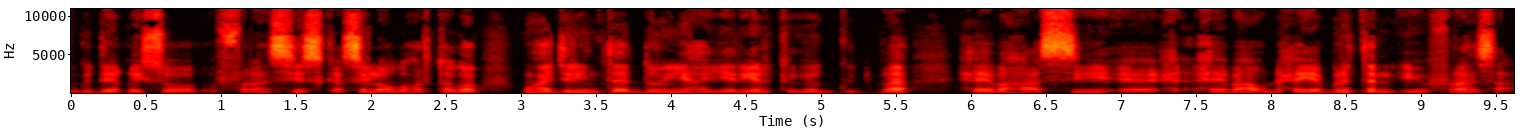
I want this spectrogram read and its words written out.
ugu deeqayso faransiiska si looga hortago muhaajiriinta doonyaha yaryar kaga gudba xeebahaasi xeebaha u dhexeeya britain iyo faransa.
